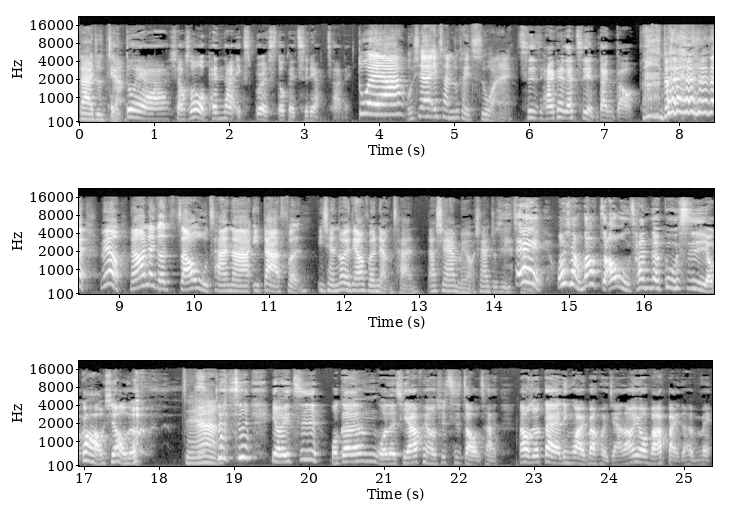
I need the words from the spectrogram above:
大概就是这样、欸。对啊，小时候我 Panda Express 都可以吃两餐诶、欸。对啊，我现在一餐都可以吃完诶、欸。吃还可以再吃点蛋糕。对对对对，没有。然后那个早午餐啊，一大份，以前都一定要分两餐，那现在没有，现在就是一餐。哎、欸，我想到早午餐的故事，有够好笑的。怎样？就是有一次，我跟我的其他朋友去吃早午餐，然后我就带了另外一半回家，然后因为我把它摆得很美，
